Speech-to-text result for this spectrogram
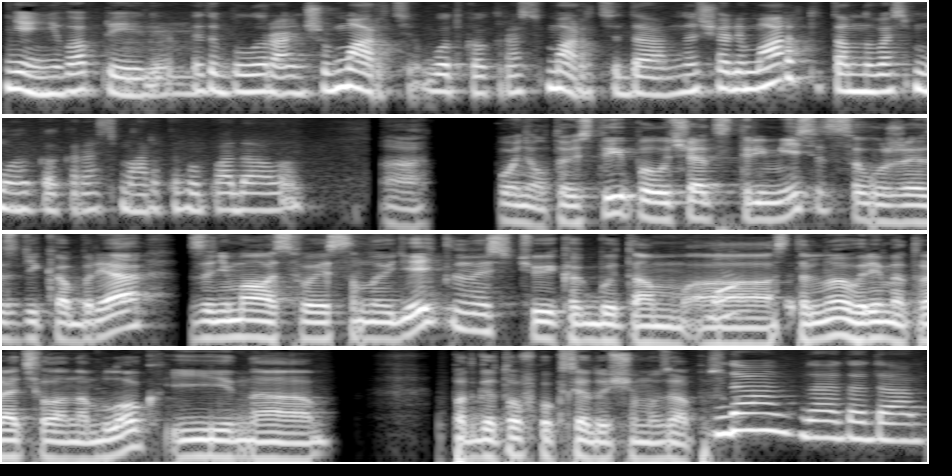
Не, не в апреле, это было раньше, в марте, вот как раз в марте, да. В начале марта, там на 8 как раз марта выпадало. А, Понял. То есть ты, получается, три месяца уже с декабря занималась своей основной деятельностью и как бы там да. а, остальное время тратила на блог и на подготовку к следующему запуску. Да, да, да, да.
